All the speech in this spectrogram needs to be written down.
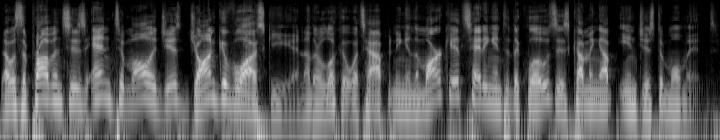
That was the province's entomologist, John Gavloski. Another look at what's happening in the markets heading into the close is coming up in just a moment.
